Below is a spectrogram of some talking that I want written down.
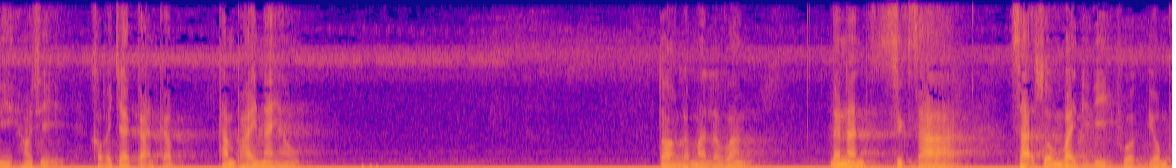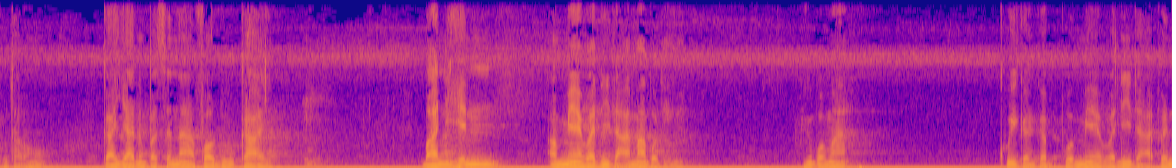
นี่เท่าสิเข้าไปจัดการครับทำภายในเท่าต้องระมัดระวังดังนั้นศึกษาสะสมไว้ดีๆ พวกย่อมผู้เฒ่ากายญาณปัสนาเฝ้าดูกาย บานนี้เห็นเอาแม่วัดีดามาบ่ถึง คือบ่มา คุยกันกับพวกแม่วัดีดาเพิ่น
